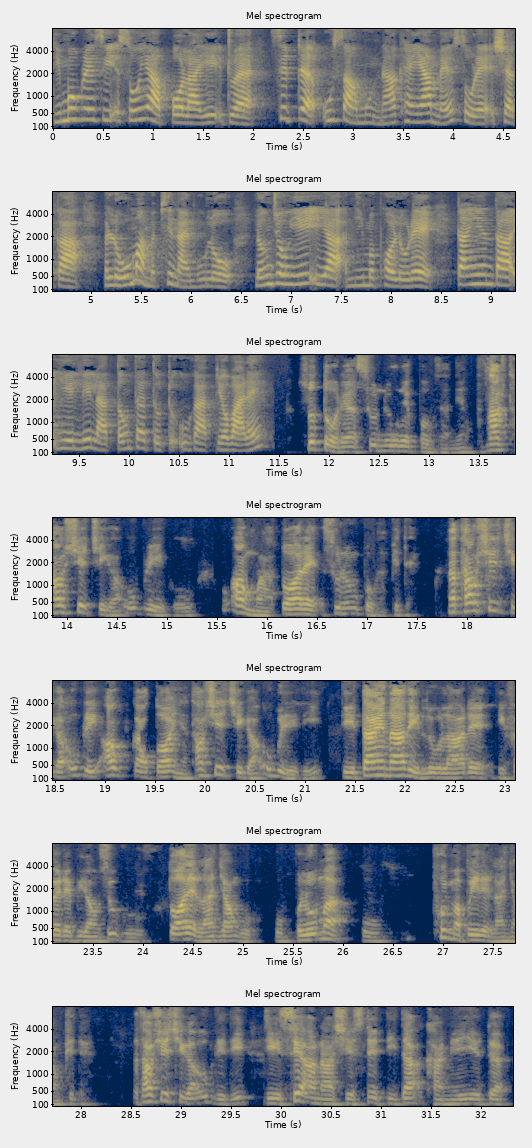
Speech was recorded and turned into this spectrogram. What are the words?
ဒီမိုကရေစီအစိုးရပေါ်လာရေးအတွက်စစ်တပ်ဥဆောင်မှုနာခံရမယ်ဆိုတဲ့အချက်ကဘလို့မှမဖြစ်နိုင်ဘူးလို့လုံခြုံရေးအရာအမည်မဖော်လို့တဲ့တိုင်းရင်းသားအရေးလေလာသုံးသက်သူတဦးကပြောပါတယ်။စွတ်တော်တဲ့ဆွနွေးတဲ့ပုံစံနဲ့2008ချီကဥပဒေကိုအောက်မှာတွားတဲ့ဆွနွေးပုံစံဖြစ်တယ်။2008ချီကဥပဒေအောက်ကတွားရင်2008ချီကဥပဒေဒီဒီတိုင်းသားတွေလိုလားတဲ့ဒီဖက်ဒရယ်ပြည်ထောင်စုကိုတွားတဲ့လမ်းကြောင်းကိုဟိုဘလို့မှဟိုဖွင့်မပေးတဲ့လမ်းကြောင်းဖြစ်တယ် 2008ချီကဥပဒေဒီဒီစစ်အာဏာရှင်စနစ်တည်တခံမြရေးအတွက်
